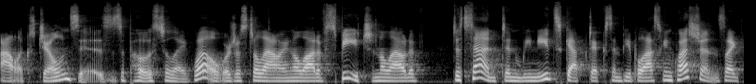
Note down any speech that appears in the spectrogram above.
Alex Jones is as opposed to like, well, we're just allowing a lot of speech and a lot of dissent and we need skeptics and people asking questions like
